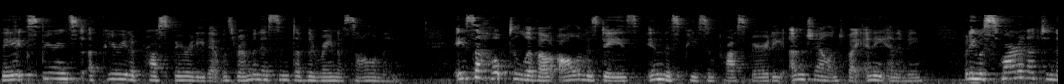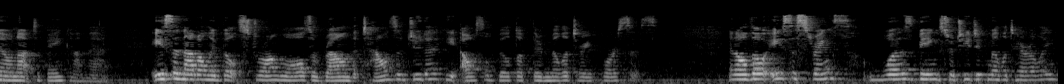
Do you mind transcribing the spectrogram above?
they experienced a period of prosperity that was reminiscent of the reign of Solomon. Asa hoped to live out all of his days in this peace and prosperity, unchallenged by any enemy, but he was smart enough to know not to bank on that. Asa not only built strong walls around the towns of Judah, he also built up their military forces. And although Asa's strength was being strategic militarily,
